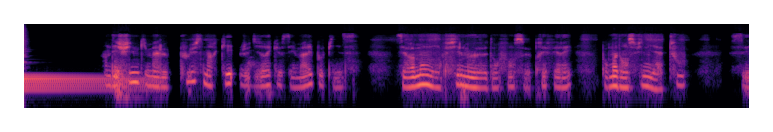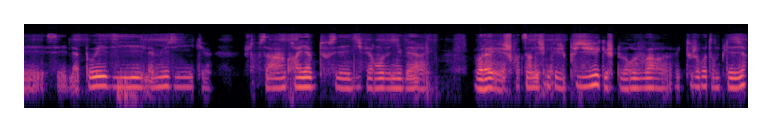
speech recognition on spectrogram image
Un des films qui m'a le plus marqué, je dirais que c'est Mary Poppins. C'est vraiment mon film d'enfance préféré. Pour moi, dans ce film, il y a tout. C'est de la poésie, la musique. Je trouve ça incroyable, tous ces différents univers. Voilà, je crois que c'est un des films que j'ai le plus vu et que je peux revoir avec toujours autant de plaisir.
